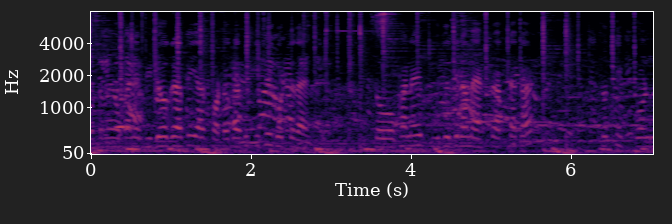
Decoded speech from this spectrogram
প্রথমে ওখানে ভিডিওগ্রাফি আর ফটোগ্রাফি কিছুই করতে দেয় না। তো ওখানে পুজো দিলাম একশো এক টাকার সত্যি মান-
